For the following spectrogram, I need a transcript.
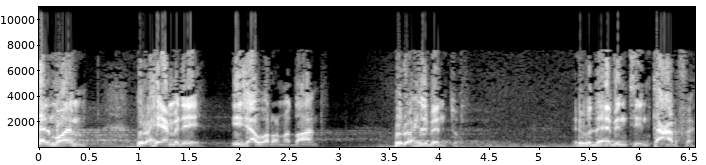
المهم يروح يعمل إيه؟ يجي أول رمضان ويروح لبنته. يقول يا بنتي أنت عارفة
